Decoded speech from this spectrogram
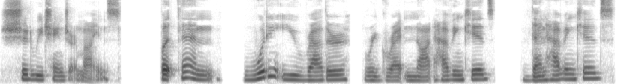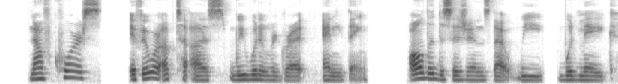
should we change our minds. But then, wouldn't you rather regret not having kids than having kids? Now, of course, if it were up to us, we wouldn't regret anything. All the decisions that we would make,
